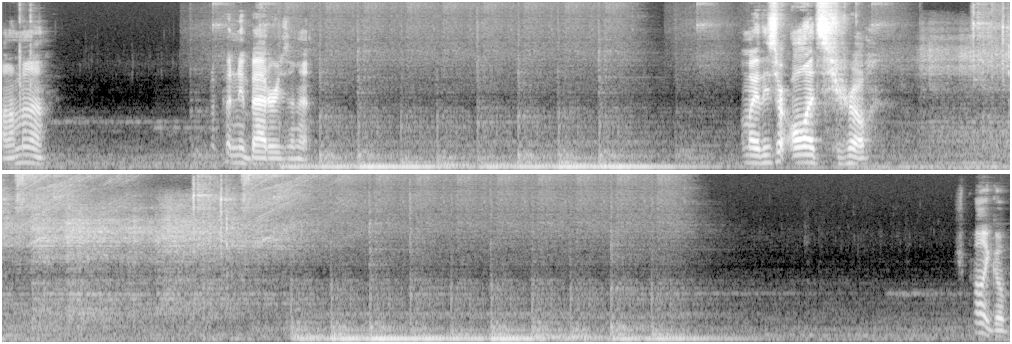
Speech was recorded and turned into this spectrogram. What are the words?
On, I'm gonna, I'm gonna put new batteries in it. Oh my, these are all at zero. Should probably go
